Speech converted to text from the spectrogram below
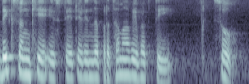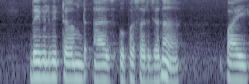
Dik Sankhya is stated in the Prathama Vibhakti. So, they will be termed as Upasarjana by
